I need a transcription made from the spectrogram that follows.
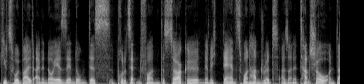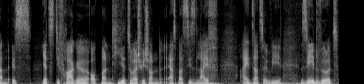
gibt es wohl bald eine neue Sendung des Produzenten von The Circle, nämlich Dance 100, also eine Tanzshow. Und dann ist jetzt die Frage, ob man hier zum Beispiel schon erstmals diesen Live-Einsatz irgendwie sehen wird.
